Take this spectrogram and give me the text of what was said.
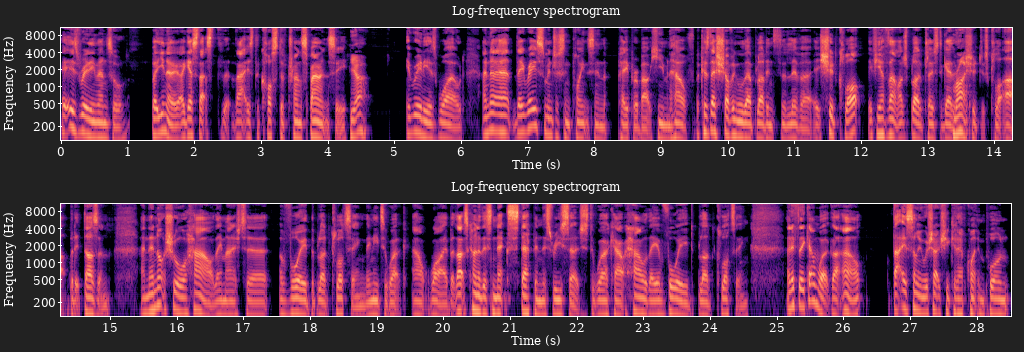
It is really mental. But you know, I guess that's th- that is the cost of transparency. Yeah, It really is wild. And uh, they raise some interesting points in the paper about human health because they're shoving all their blood into the liver. It should clot. If you have that much blood close together, Right. it should just clot up, but it doesn't. And they're not sure how they managed to avoid the blood clotting. They need to work out why. But that's kind of this next step in this research is to work out how they avoid blood clotting. And if they can work that out, that is something which actually could have quite important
